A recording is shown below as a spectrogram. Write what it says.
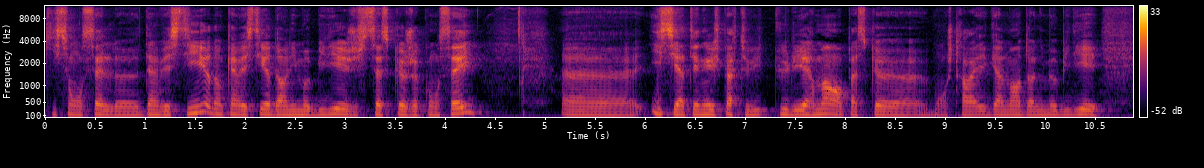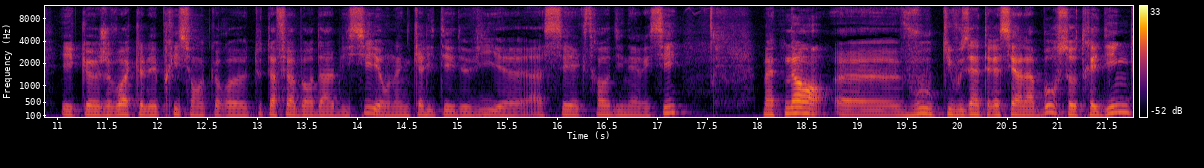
qui sont celles d'investir. Donc investir dans l'immobilier c'est ce que je conseille. Euh, ici à Tenerife particulièrement parce que bon, je travaille également dans l'immobilier et que je vois que les prix sont encore tout à fait abordables ici et on a une qualité de vie assez extraordinaire ici. Maintenant vous qui vous intéressez à la bourse, au trading,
